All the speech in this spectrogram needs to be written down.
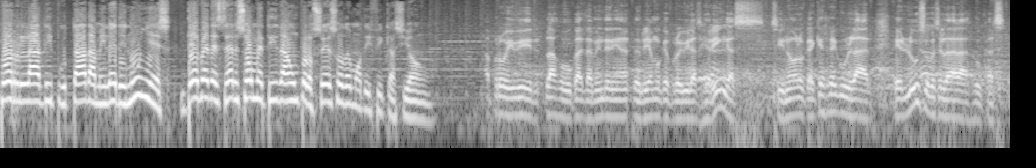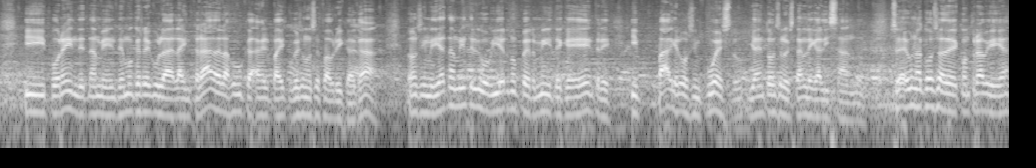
por la diputada Milady Núñez, debe de ser sometida a un proceso de modificación a prohibir la juca, también tendríamos que prohibir las jeringas, sino lo que hay que regular el uso que se le da a las jucas. Y por ende también tenemos que regular la entrada de la juca en el país, porque eso no se fabrica acá. Entonces inmediatamente el gobierno permite que entre y pague los impuestos, ya entonces lo están legalizando. O sea, es una cosa de contravía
